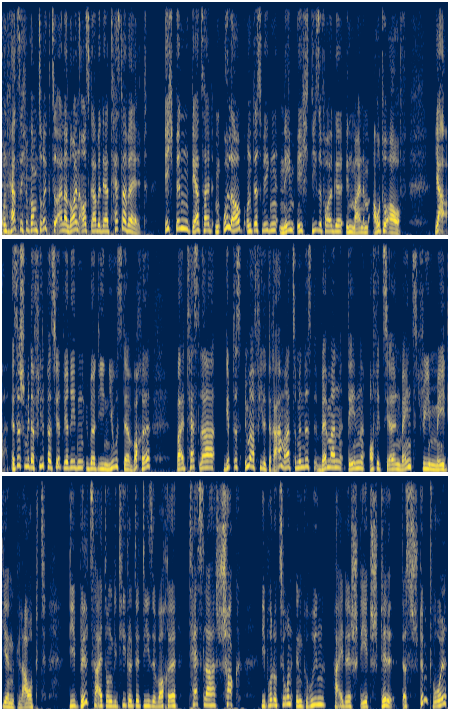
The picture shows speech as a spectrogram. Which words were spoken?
und herzlich willkommen zurück zu einer neuen Ausgabe der Tesla Welt. Ich bin derzeit im Urlaub und deswegen nehme ich diese Folge in meinem Auto auf. Ja, es ist schon wieder viel passiert. Wir reden über die News der Woche. Bei Tesla gibt es immer viel Drama, zumindest wenn man den offiziellen Mainstream-Medien glaubt. Die Bild-Zeitung, die titelte diese Woche Tesla Schock. Die Produktion in Grünheide steht still. Das stimmt wohl.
